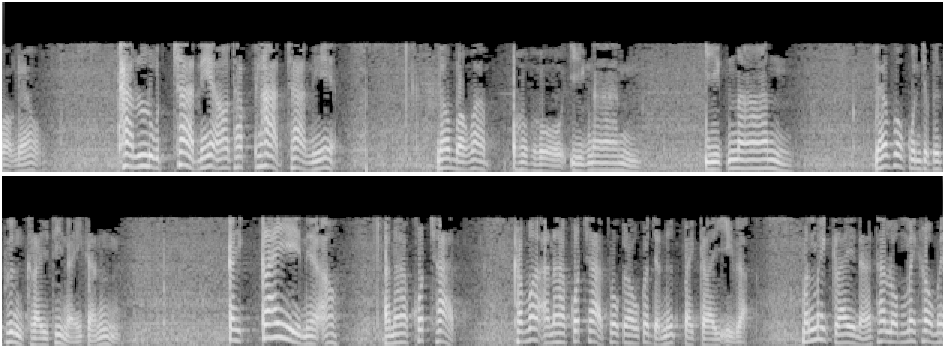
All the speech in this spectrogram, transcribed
บอกแล้ว ถ้าหลุดชาตินี้เอาถ้าพลาดชาตินี้ เราบอกว่า โอ้โห อีกนาน อีกนาน แล้วพวกคุณจะไปพึ่งใครที่ไหนกัน ใกล้ๆเนี่ย เอาอนาคตชาติคำว่าอนาคตชาติ พวกเราก็จะนึกไปไกลอีกละมันไม่ไกลนะ ถ้าลมไม่เข้าไม่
